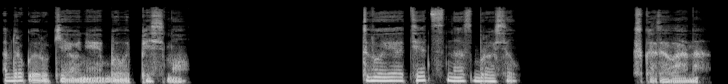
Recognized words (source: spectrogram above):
А в другой руке у нее было письмо. «Твой отец нас бросил», — сказала она.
